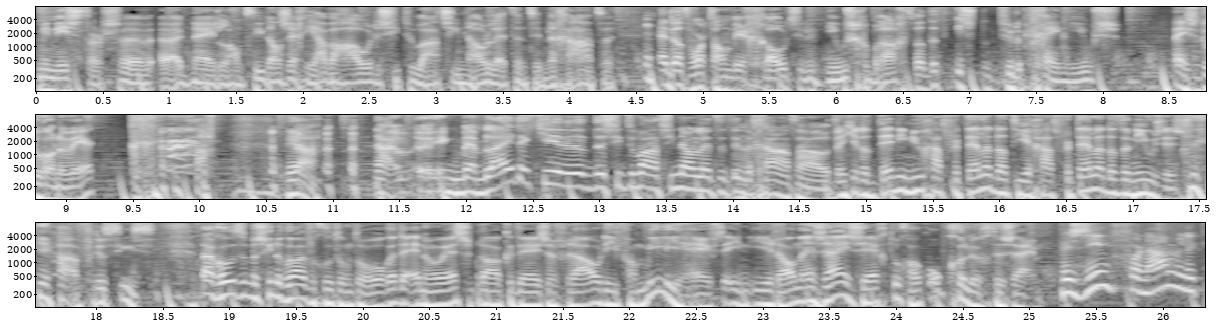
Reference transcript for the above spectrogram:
ministers uit Nederland... die dan zeggen, ja, we houden de situatie nauwlettend in de gaten. En dat wordt dan weer groots in het nieuws gebracht. Want het is natuurlijk geen nieuws. Nee, ze doen gewoon hun werk. ja, nou, ik ben blij dat je de situatie nauwlettend in de gaten houdt. Weet je dat Danny nu gaat vertellen dat hij je gaat vertellen dat er nieuws is? ja, precies. Nou goed, misschien nog wel even goed om te horen. De NOS sprak deze vrouw die familie heeft in Iran... en zij zegt toch ook opgelucht te zijn. We zien voornamelijk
